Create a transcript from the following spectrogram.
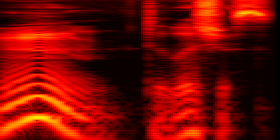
Mmm, delicious.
